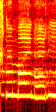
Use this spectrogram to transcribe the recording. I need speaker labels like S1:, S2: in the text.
S1: öffne meine Lippen,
